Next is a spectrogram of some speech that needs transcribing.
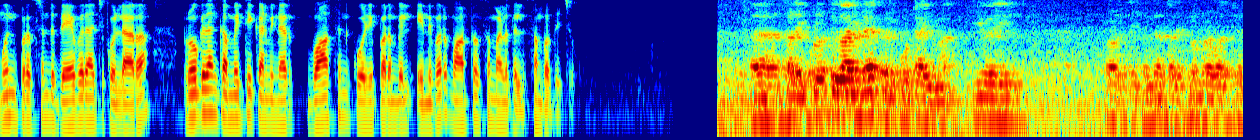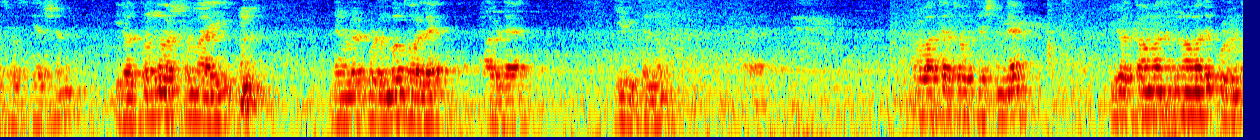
മുൻ president Devaraj Kollara programme committee convener Vasan Kozhipparambil എന്നിവർ വാർത്താസമ്മേളനത്തിൽ സംബന്ധിച്ചു. തളിക്കുളത്തുകാരുടെ ഒരു കൂട്ടായ്മ. ഈ വഴിയിൽ പ്രവർത്തിക്കുന്ന തളിക്കുളം പ്രവാസി അസോസിയേഷൻ ഇരുപത്തൊന്ന് വർഷമായി ഞങ്ങളൊരു കുടുംബം പോലെ അവിടെ ജീവിക്കുന്നു. പ്രവാസി അസോസിയേഷന്റെ ഇരുപത്തൊമ്പത് കുടുംബ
